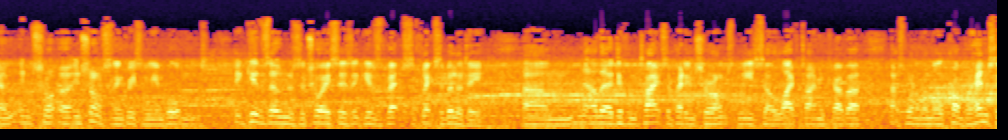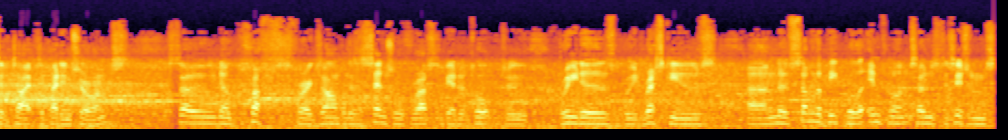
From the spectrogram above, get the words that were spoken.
You know, insur- uh, insurance is increasingly important. It gives owners the choices, it gives vets the flexibility. Um, now there are different types of pet insurance. We sell lifetime cover. That's one of the more comprehensive types of pet insurance. So, you know, Crufts, for example, is essential for us to be able to talk to breeders, breed rescues, um, there's some of the people that influence owners' decisions,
